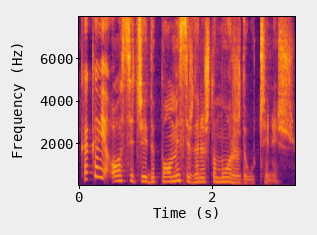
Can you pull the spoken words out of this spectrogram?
Kakav je osjećaj da pomisliš da nešto moraš da učiniš?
